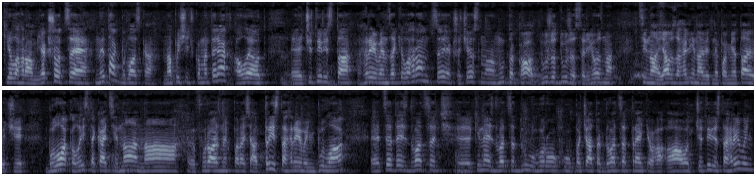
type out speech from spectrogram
кілограм. Якщо це не так, будь ласка, напишіть в коментарях. Але от е, 400 гривень за кілограм це, якщо чесно, ну така дуже-дуже серйозна ціна. Я взагалі навіть не пам'ятаю, чи була колись така ціна на е, фуражних поросят. 300 гривень була. Е, Це десь 20, е, кінець 22-го року, початок 23-го, а от 400 гривень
